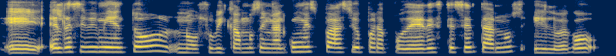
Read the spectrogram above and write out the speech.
eh, el recibimiento, nos ubicamos en algún espacio para poder este, sentarnos y luego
